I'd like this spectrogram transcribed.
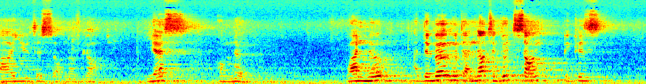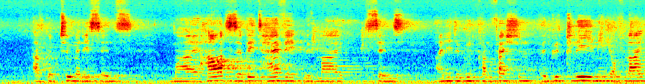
Are you the Son of God? Yes or no? One no. At the moment, I'm not a good son because I've got too many sins. My heart is a bit heavy with my sins. I need a good confession, a good cleaning of life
